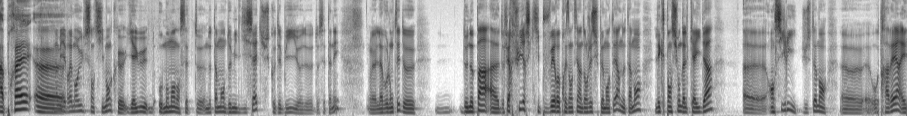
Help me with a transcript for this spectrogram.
Après, euh, il y a vraiment eu le sentiment qu'il y a eu, au moment, dans cette, notamment en 2017, jusqu'au début euh, de, cette année, euh, la volonté de, ne pas de faire fuir ce qui pouvait représenter un danger supplémentaire, notamment l'expansion d'Al-Qaïda euh, en Syrie, justement, euh, au travers, et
